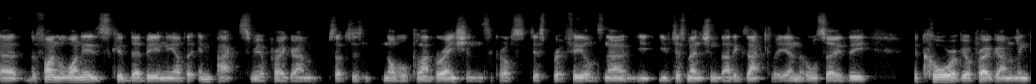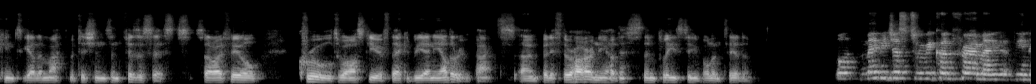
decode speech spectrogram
uh, the final one is, could there be any other impacts from your program, such as novel collaborations across disparate fields? Now, you, have just mentioned that exactly, and also the, the core of your program linking together mathematicians and physicists. So I feel cruel to ask you if there could be any other impacts, um, but if there are any others, then please do volunteer them. Well, maybe just to reconfirm, I mean,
